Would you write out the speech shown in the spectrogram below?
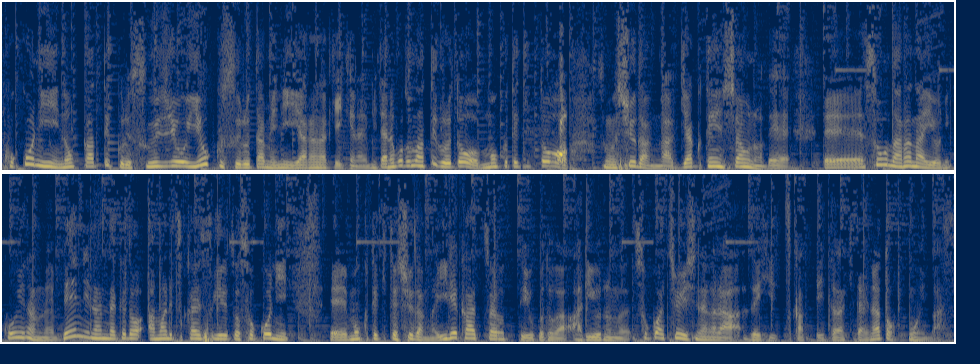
ここに乗っかってくる数字を良くするためにやらなきゃいけないみたいなことになってくると、目的とその手段が逆転しちゃうので、えー、そうならないように、こういうのね、便利なんだけど、あまり使いすぎるとそこに、え、目的と手段が入れ替わっちゃうっていうことがあり得るので、そこは注意しながらぜひ使っていただきたいなと思います。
